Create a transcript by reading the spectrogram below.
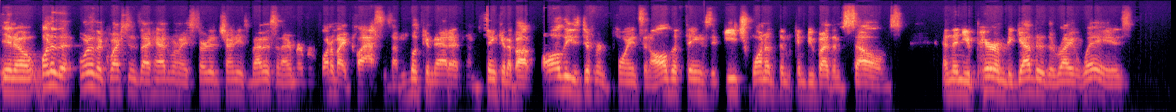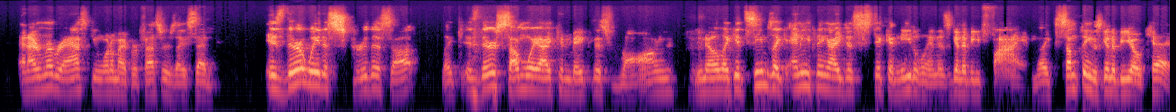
you know one of the one of the questions i had when i started chinese medicine i remember one of my classes i'm looking at it and i'm thinking about all these different points and all the things that each one of them can do by themselves and then you pair them together the right ways and i remember asking one of my professors i said is there a way to screw this up like is there some way i can make this wrong you know like it seems like anything i just stick a needle in is going to be fine like something's going to be okay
